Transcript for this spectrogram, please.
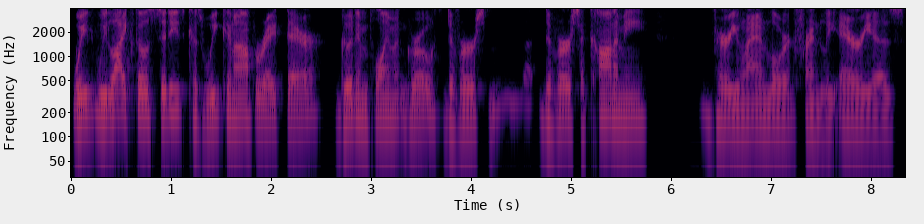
we we like those cities because we can operate there. Good employment growth, diverse diverse economy, very landlord friendly areas,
